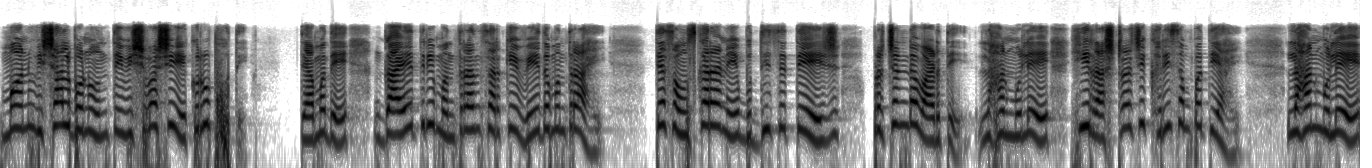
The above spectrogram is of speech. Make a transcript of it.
मन विशाल बनून ते विश्वाशी एकरूप होते. त्यामध्ये गायत्री मंत्रांसारखे वेदमंत्र आहे. त्या संस्काराने बुद्धीचे तेज प्रचंड वाढते. लहान मुले ही राष्ट्राची खरी संपत्ती आहे. लहान मुले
